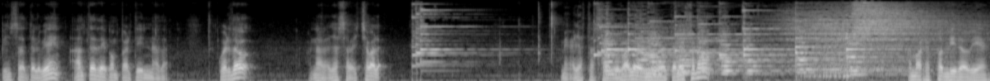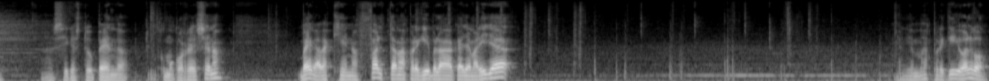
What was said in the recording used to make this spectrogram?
Piénsatelo bien antes de compartir nada. ¿De acuerdo? Pues nada, ya sabéis, chavales. Venga, ya está salvo, ¿vale? El número de teléfono. Hemos respondido bien Así que estupendo Como corre ese, ¿no? Venga, a ver quién nos falta más por aquí Por la calle amarilla ¿Alguien más por aquí o algo?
